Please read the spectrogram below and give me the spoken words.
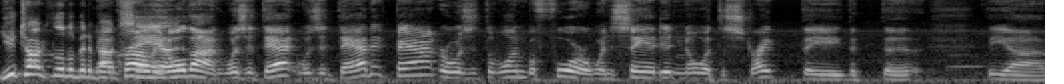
You talked a little bit about now, Crawly, Seiya. Hold on, was it that? Was it that at bat, or was it the one before when Seiya didn't know what the strike, the the the, the uh,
